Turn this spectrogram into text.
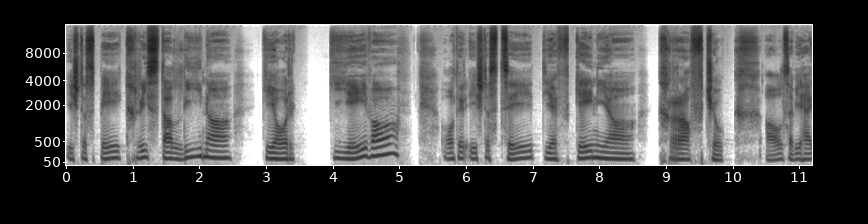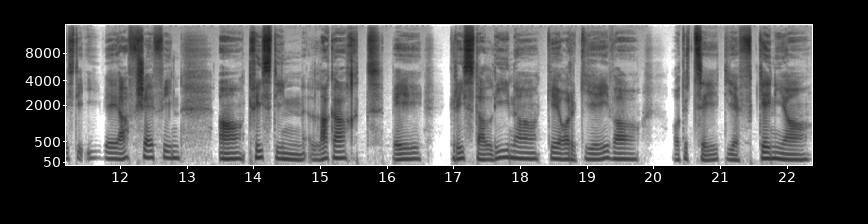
Ist das B. Kristalina Georgieva? Oder ist das C. Die Evgenia Kravchuk? Also, wie heißt die IWF-Chefin? A. Christine Lagarde, B. Kristalina Georgieva oder C. Die Evgenia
